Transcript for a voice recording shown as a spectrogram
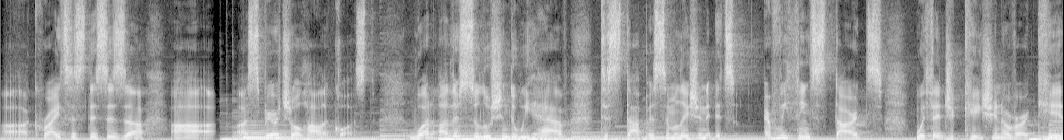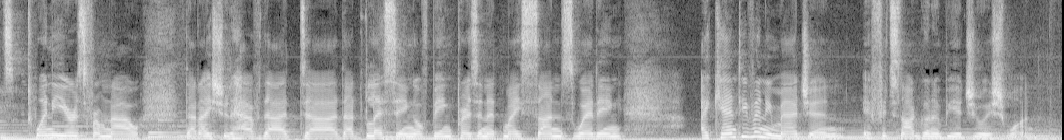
a crisis, this is a, a, a, spiritual holocaust. What other solution do we have to stop assimilation? It's everything starts with education of our kids. 20 years from now, that I should have that, uh, that blessing of being present at my son's wedding. I can't even imagine if it's not going to be a Jewish one.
